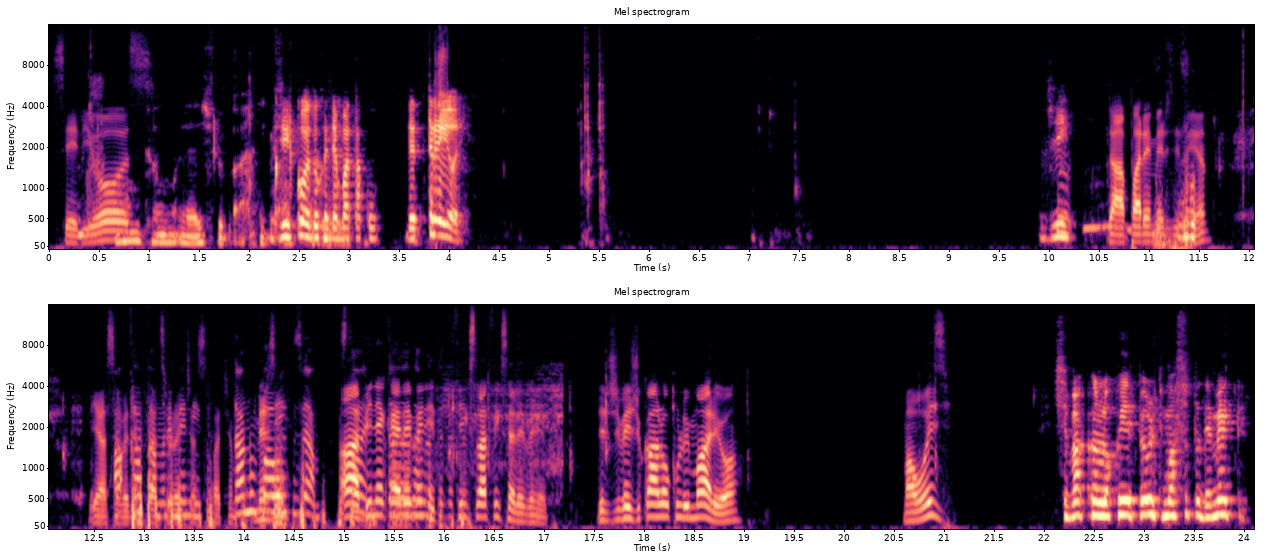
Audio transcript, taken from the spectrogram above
Serios? Încă mai ești după aia. Zic codul că te bat acum de trei ori. Zi. Da, apare Merzi fie. Ia să A, vedem, gata, am fraților, aici revenit. să facem. Dar nu vă Merzi. auzeam. A, Stai, bine că da, ai da, da, revenit. da, da, da. Fix la fix ai revenit. Deci vei juca în locul lui Mario. Mă auzi? Se fac înlocuiri pe ultima sută de metri.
